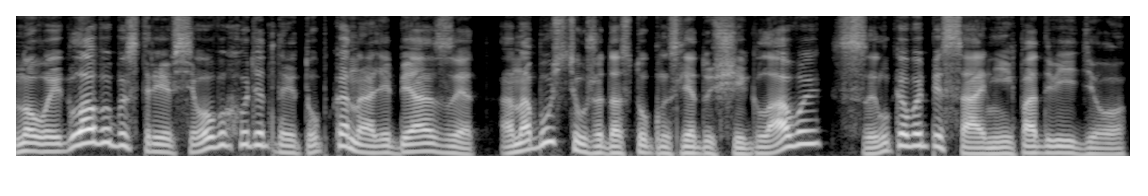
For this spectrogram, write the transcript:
Новые главы быстрее всего выходят на YouTube-канале Биозет, а на Бусте уже доступны следующие главы, ссылка в описании под видео.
